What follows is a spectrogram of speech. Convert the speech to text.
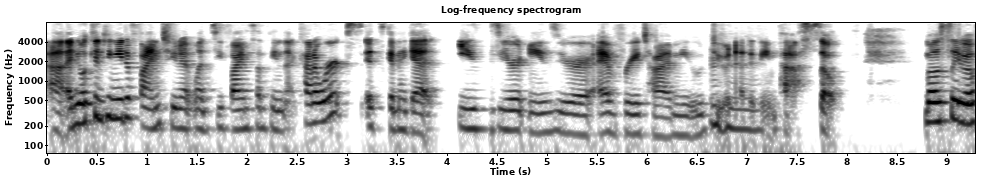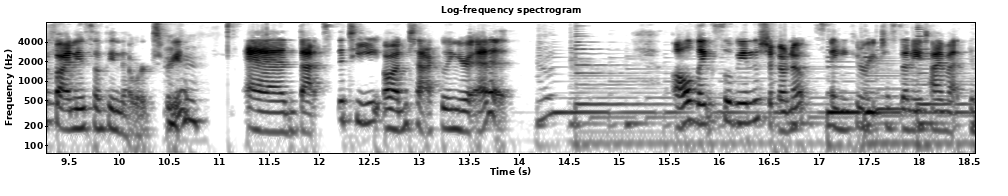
uh, and you'll continue to fine tune it once you find something that kind of works it's going to get easier and easier every time you do mm-hmm. an editing pass so mostly about finding something that works for mm-hmm. you and that's the tea on tackling your edit all links will be in the show notes, and you can reach us anytime at the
